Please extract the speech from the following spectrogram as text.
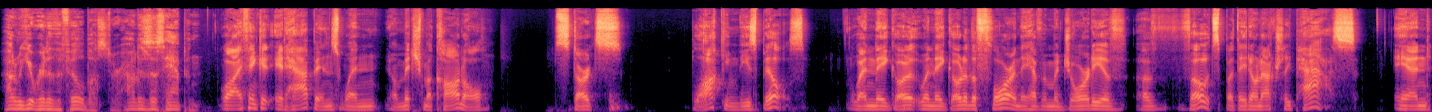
How do we get rid of the filibuster? How does this happen? Well, I think it, it happens when you know, Mitch McConnell starts blocking these bills when they go to, when they go to the floor and they have a majority of of votes, but they don't actually pass. And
